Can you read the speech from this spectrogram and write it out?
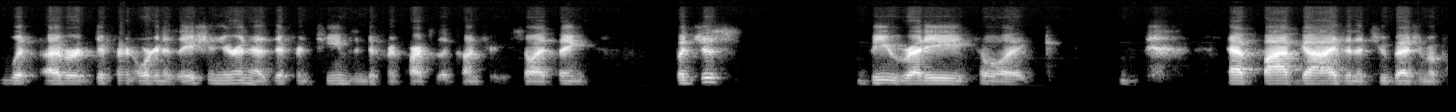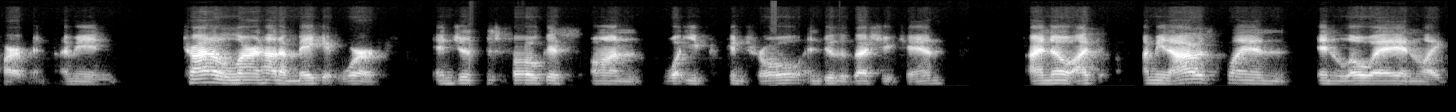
whatever different organization you're in has different teams in different parts of the country. So i think but just be ready to like have five guys in a two bedroom apartment. I mean trying to learn how to make it work and just focus on what you control and do the best you can. I know i i mean i was playing in low A in like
